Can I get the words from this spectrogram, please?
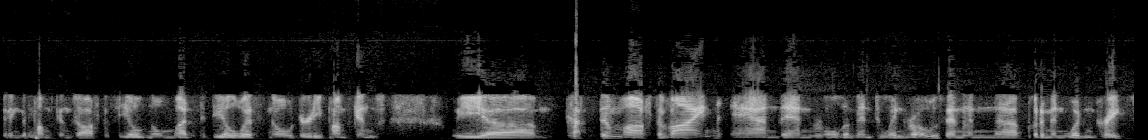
getting the pumpkins off the field. No mud to deal with, no dirty pumpkins. We um, cut them off the vine and then roll them into windrows and then uh, put them in wooden crates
